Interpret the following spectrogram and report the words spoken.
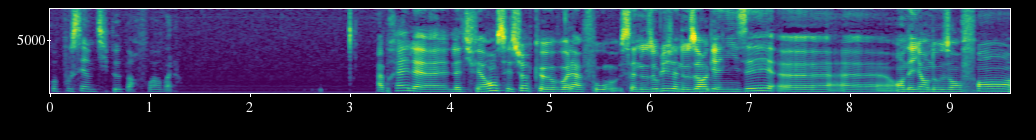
repousser un petit peu parfois, voilà. Après, la, différence, c'est sûr que voilà, ça nous oblige à nous organiser euh, euh, en ayant nos enfants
